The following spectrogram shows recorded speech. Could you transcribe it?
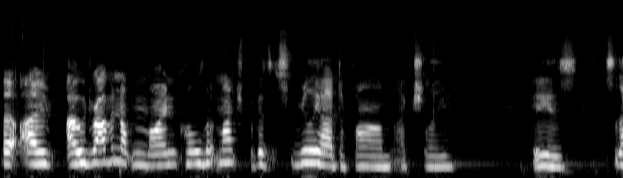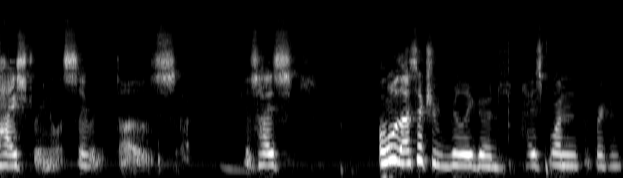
but I I would rather not mine coal that much because it's really hard to farm. Actually, it is. So the haste ring. Let's see what it does. It's haste. Oh, that's actually really good. Haste one for breaking.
